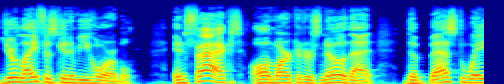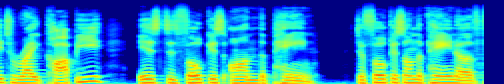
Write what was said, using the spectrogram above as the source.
your life is going to be horrible. In fact, all marketers know that the best way to write copy is to focus on the pain, to focus on the pain of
